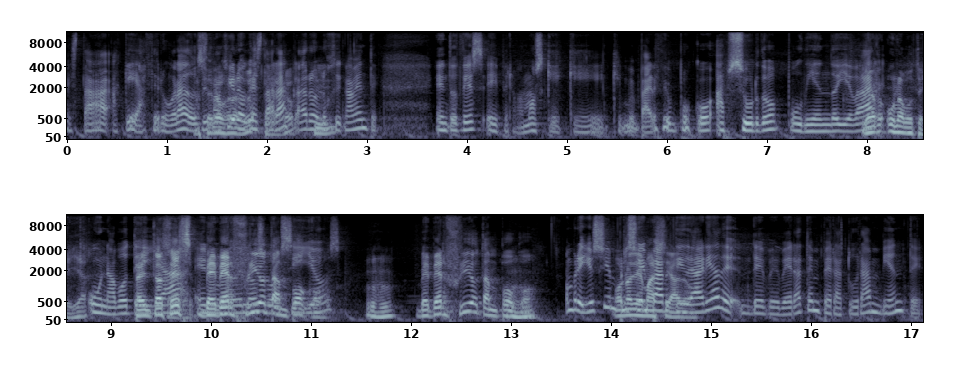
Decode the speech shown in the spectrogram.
está a qué, a cero grados, A cero imagino grados, que estará, claro. claro, Mm. lógicamente. Entonces, eh, pero vamos, que, que, que me parece un poco absurdo pudiendo llevar una botella. una Pero botella entonces, en beber frío tampoco. Beber frío tampoco. Hombre, yo ¿O siempre no soy demasiado? partidaria de, de beber a temperatura ambiente.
